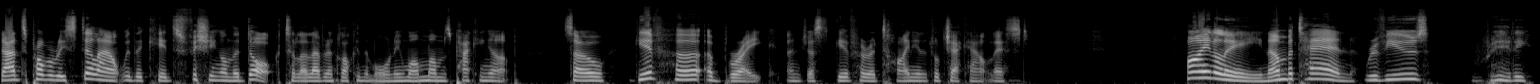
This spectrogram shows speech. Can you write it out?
Dad's probably still out with the kids fishing on the dock till 11 o'clock in the morning while mum's packing up. So give her a break and just give her a tiny little checkout list. Finally, number 10 reviews really,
